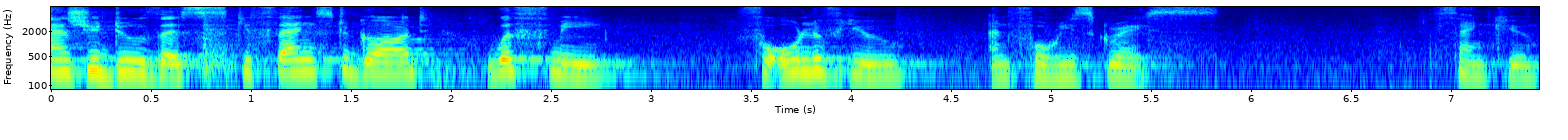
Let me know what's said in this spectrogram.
as you do this, give thanks to God with me for all of you and for His grace. Thank you.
